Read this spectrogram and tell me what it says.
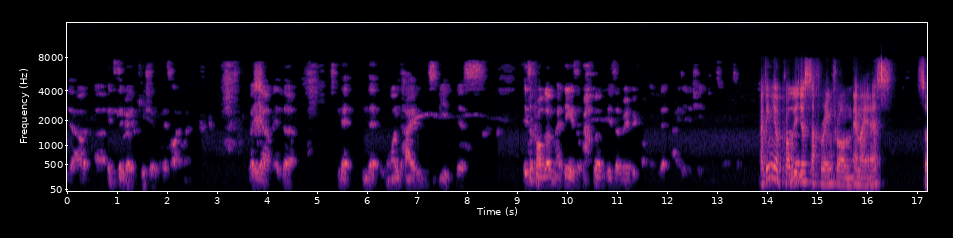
You know, uh, instant gratification. That's all I want. But yeah, and the that that one time speed is it's a problem. I think it's a problem. It's a very big problem that I need to change. as well, So. i think you're probably just suffering from mis so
